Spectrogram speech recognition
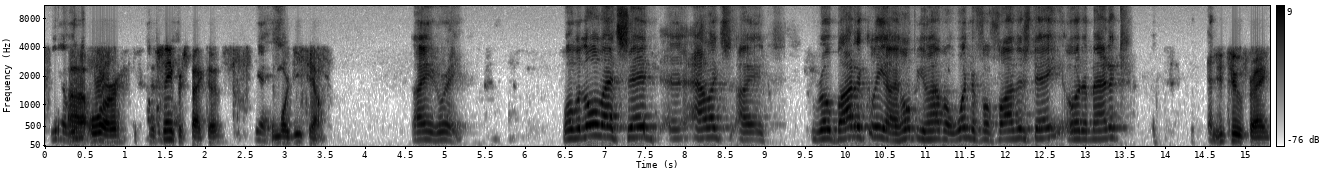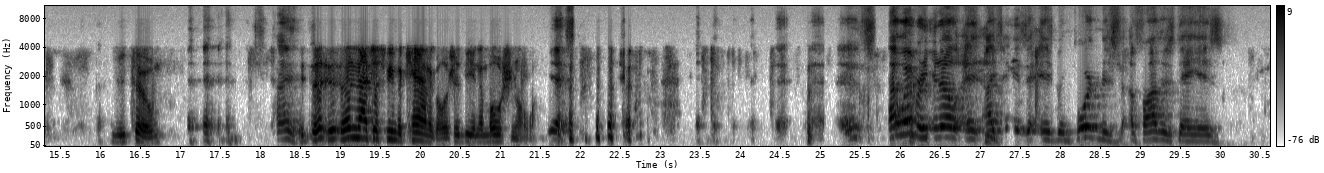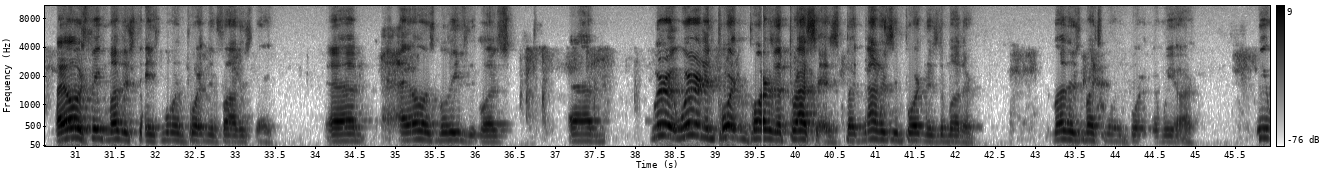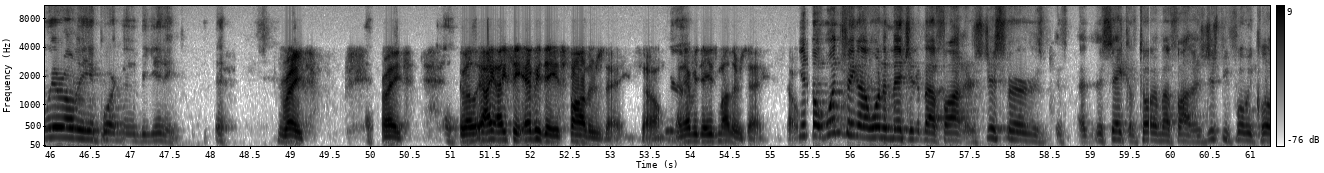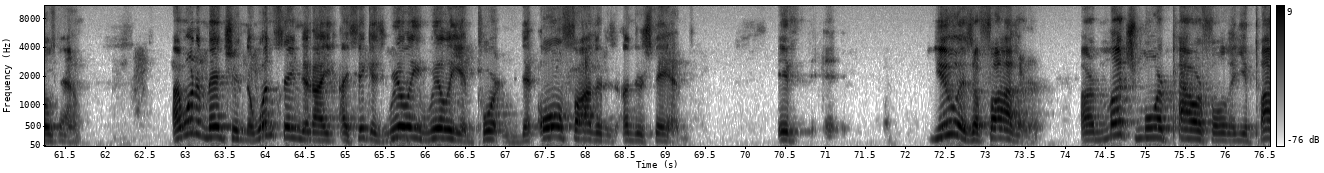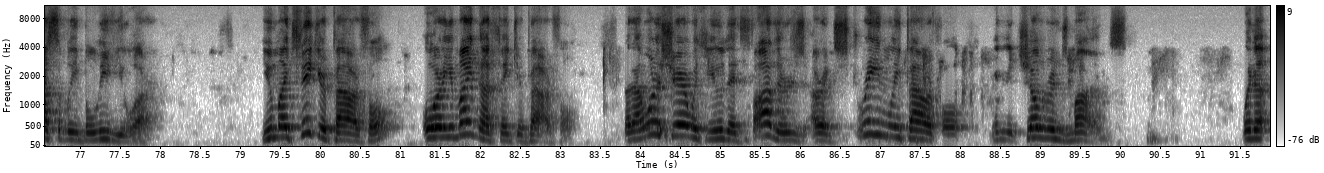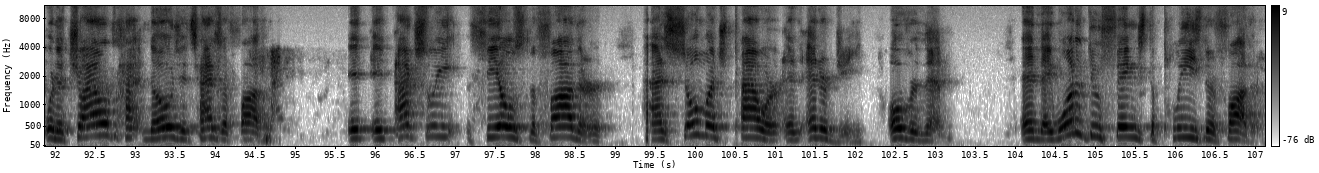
yeah, uh, or the same perspective yes. in more detail. I agree. Well, with all that said, uh, Alex, I robotically, I hope you have a wonderful Father's Day. Automatic. you too, Frank. You too. I, it, it, it not just be mechanical; it should be an emotional one. Yes. However, you know, I think as, as important as a Father's Day is, I always think Mother's Day is more important than Father's Day. Um, I always believed it was. Um, we're we're an important part of the process, but not as important as the mother. The Mother's much more important than we are. We, we're only important in the beginning. Right, right. Well, I, I say every day is Father's Day, so yeah. and every day is Mother's Day. So. You know, one thing I want to mention about fathers, just for uh, the sake of talking about fathers, just before we close down, I want to mention the one thing that I, I think is really, really important that all fathers understand. If eh, you, as a father, are much more powerful than you possibly believe you are. You might think you're powerful, or you might not think you're powerful. But I want to share with you that fathers are extremely powerful in the children's minds when a when a child ha- knows it has a father, it it actually feels the father has so much power and energy over them, and they want to do things to please their father.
